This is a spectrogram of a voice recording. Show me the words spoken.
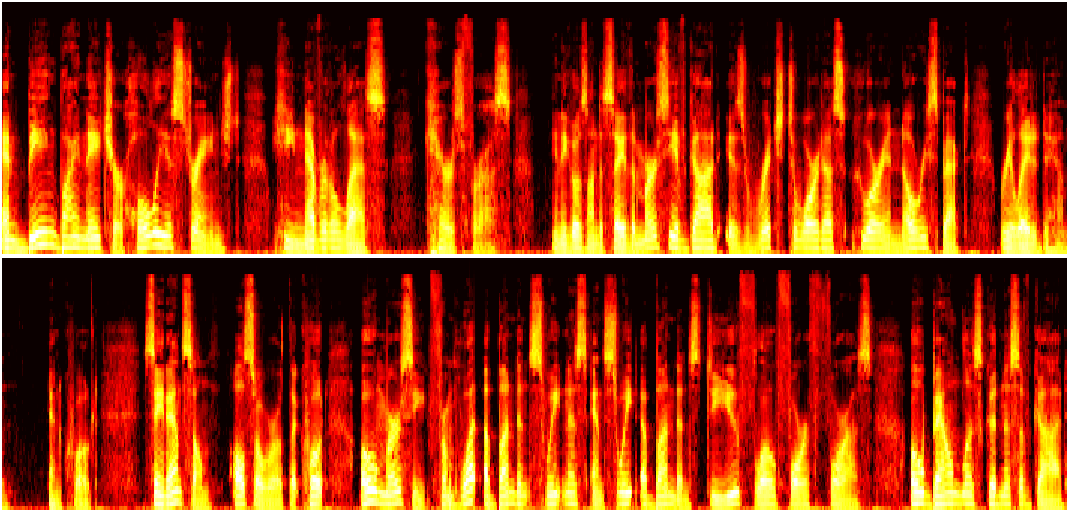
and being by nature wholly estranged, he nevertheless cares for us. And he goes on to say, The mercy of God is rich toward us who are in no respect related to him. St. Anselm also wrote that, quote, O mercy, from what abundant sweetness and sweet abundance do you flow forth for us? O boundless goodness of God,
